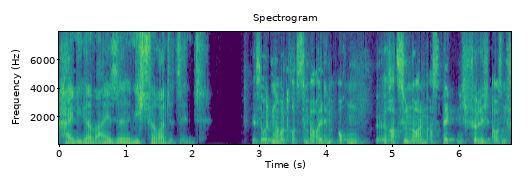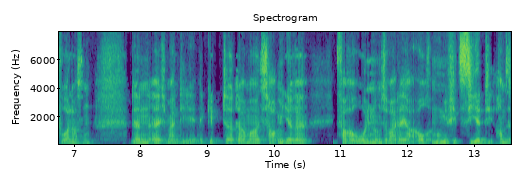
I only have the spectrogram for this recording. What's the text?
heiligerweise nicht verrottet sind. Wir sollten aber trotzdem bei all dem auch einen rationalen Aspekt nicht völlig außen vor lassen. Denn äh, ich meine, die Ägypter damals haben ihre Pharaonen und so weiter ja auch mumifiziert. Die haben sie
